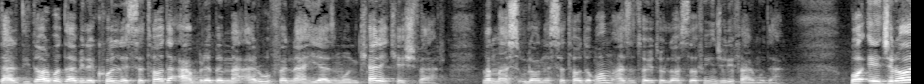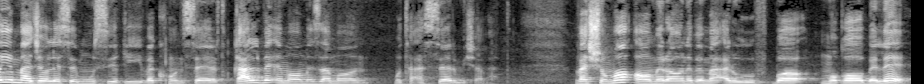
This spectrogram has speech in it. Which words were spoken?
در دیدار با دبیر کل ستاد امر به معروف و نهی از منکر کشور و مسئولان ستاد قوم حضرت آیت الله صافی اینجوری فرمودن. با اجرای مجالس موسیقی و کنسرت قلب امام زمان متأثر می شود و شما آمرانه به معروف با مقابله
